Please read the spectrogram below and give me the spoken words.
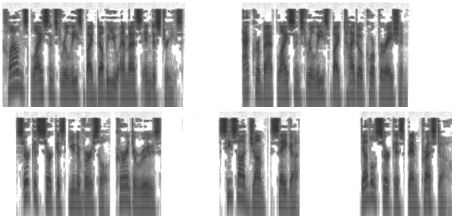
Clowns licensed release by WMS Industries. Acrobat licensed release by Taito Corporation. Circus Circus Universal, current Aruze. Seesaw Jump Sega. Devil Circus Banpresto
